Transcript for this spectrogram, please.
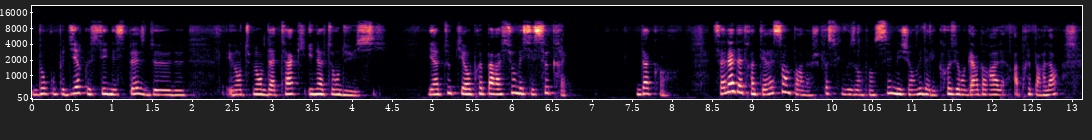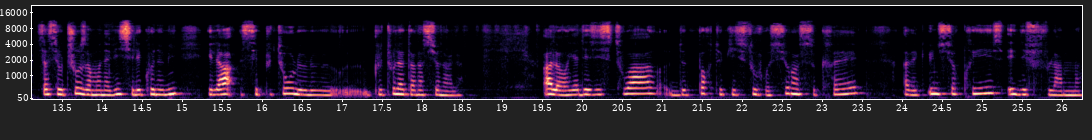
Donc, on peut dire que c'est une espèce de, éventuellement d'attaque inattendue ici. Il y a un truc qui est en préparation, mais c'est secret. D'accord. Ça a l'air d'être intéressant par là. Je ne sais pas ce que vous en pensez, mais j'ai envie d'aller creuser. On regardera après par là. Ça, c'est autre chose, à mon avis. C'est l'économie. Et là, c'est plutôt le, plutôt l'international. Alors, il y a des histoires de portes qui s'ouvrent sur un secret avec une surprise et des flammes.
